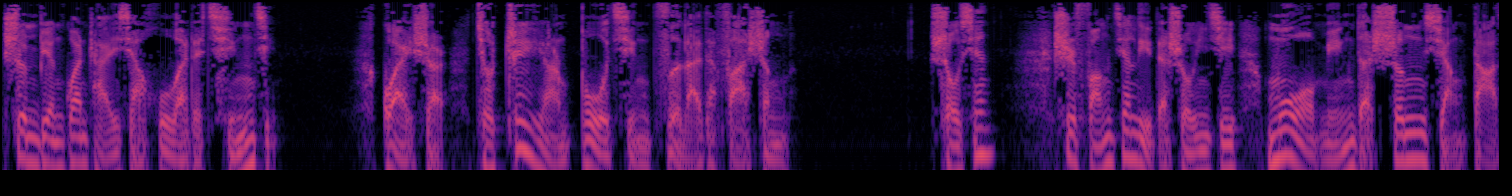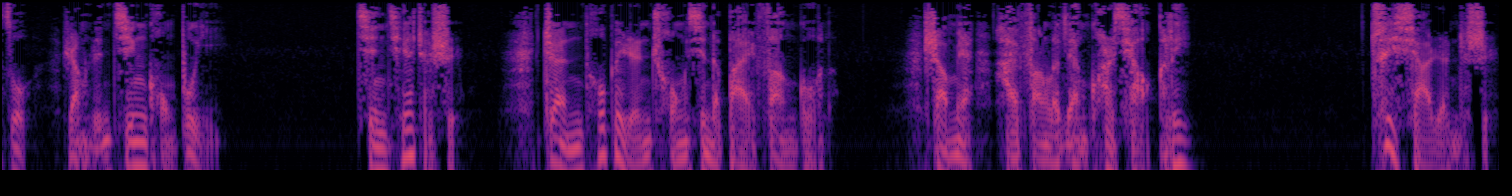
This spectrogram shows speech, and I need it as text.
顺便观察一下户外的情景，怪事儿就这样不请自来的发生了。首先是房间里的收音机莫名的声响大作，让人惊恐不已。紧接着是枕头被人重新的摆放过了，上面还放了两块巧克力。最吓人的是，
